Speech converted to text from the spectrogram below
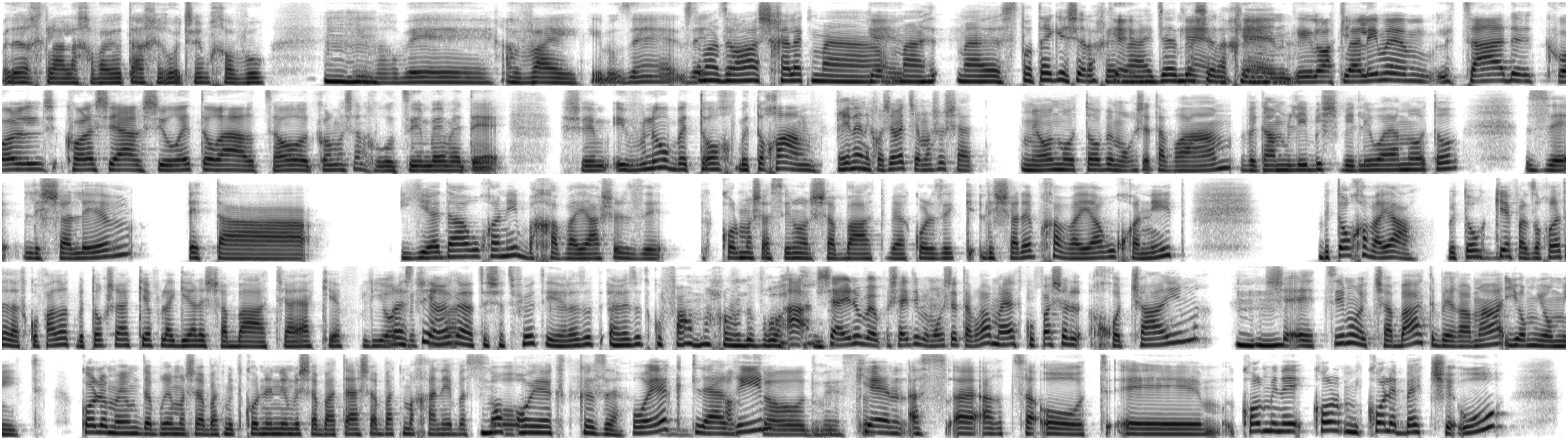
בדרך כלל לחוויות האחרות שהם חוו. עם הרבה הוואי, כאילו זה... זאת אומרת זה ממש חלק מה, כן. מה, מהאסטרטגיה שלכם, כן, מהאג'נדה כן, שלכם. כן, כאילו הכללים הם לצד כל, כל השאר, שיעורי תורה, הרצאות, כל מה שאנחנו רוצים באמת אה, שהם יבנו בתוך, בתוכם. רינה, אני חושבת שמשהו שאת מאוד מאוד טוב במורשת אברהם וגם לי בשבילי הוא היה מאוד טוב זה לשלב את הידע הרוחני בחוויה של זה כל מה שעשינו על שבת והכל זה לשלב חוויה רוחנית בתור חוויה בתור mm-hmm. כיף אני זוכרת את התקופה הזאת בתור שהיה כיף להגיע לשבת שהיה כיף להיות בשבת. רגע תשתפי אותי על איזה, על איזה תקופה אנחנו מדברות. כשהייתי במורשת אברהם היה תקופה של חודשיים mm-hmm. שהעצימו את שבת ברמה יומיומית. כל יום היו מדברים על שבת, מתכוננים לשבת, היה שבת מחנה בסוף. כמו פרויקט כזה. פרויקט להרים, הרצאות ועשר. כן, הרצאות, אה, כל מיני, כל, מכל היבט שהוא,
